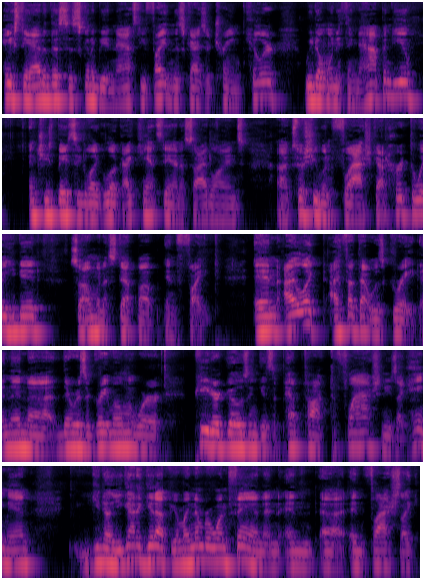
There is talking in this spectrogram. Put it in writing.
hey, stay out of this. It's going to be a nasty fight. And this guy's a trained killer. We don't want anything to happen to you. And she's basically like, look, I can't stay on the sidelines, uh, especially when Flash got hurt the way he did. So I'm going to step up and fight. And I liked, I thought that was great. And then uh, there was a great moment where Peter goes and gives a pep talk to Flash. And he's like, hey, man, you know, you got to get up. You're my number one fan. And and uh, and Flash like,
